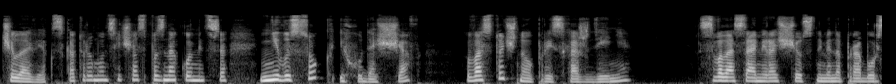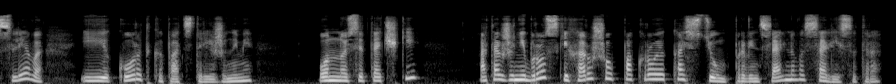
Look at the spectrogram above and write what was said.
человек, с которым он сейчас познакомится, невысок и худощав, восточного происхождения, с волосами расчесанными на пробор слева и коротко подстриженными. Он носит очки — а также неброский, хорошего покроя костюм провинциального солиситора.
